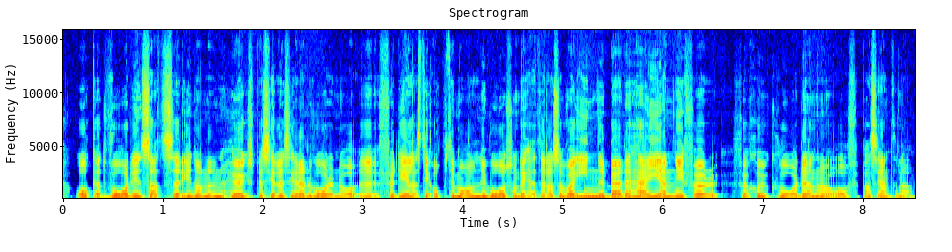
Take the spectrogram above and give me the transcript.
och att vårdinsatser inom den högspecialiserade vården då eh, fördelas till optimal nivå som det heter. Alltså vad innebär det här Jenny för, för sjukvården och för patienterna?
